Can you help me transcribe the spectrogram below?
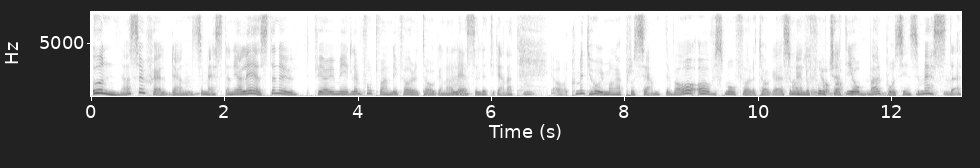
unna sig själv den Mm. semestern. Jag läste nu, för jag är ju medlem fortfarande i Företagarna och Mm. läser lite grann att Mm. jag kommer inte ihåg hur många procent det var av småföretagare som Ja, ändå som fortsätter jobbar. jobbar Mm. på sin semester. Mm.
